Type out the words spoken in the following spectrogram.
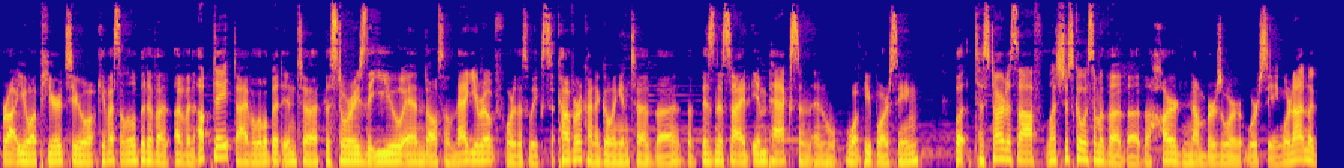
brought you up here to give us a little bit of an, of an update, dive a little bit into the stories that you and also Maggie wrote for this week's cover, kind of going into the, the business side impacts and, and what people are seeing. But to start us off, let's just go with some of the, the, the hard numbers we're, we're seeing. We're not in a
